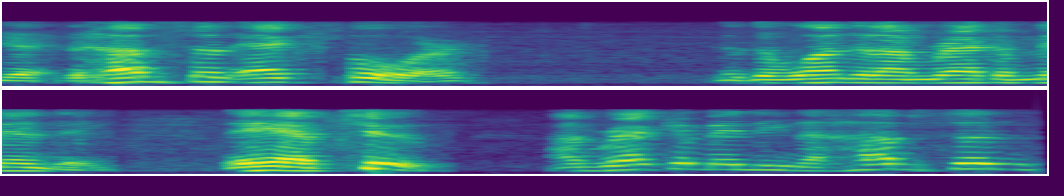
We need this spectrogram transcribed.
Yeah, the Hubsan X4 is the one that I'm recommending. They have two. I'm recommending the Hubsan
